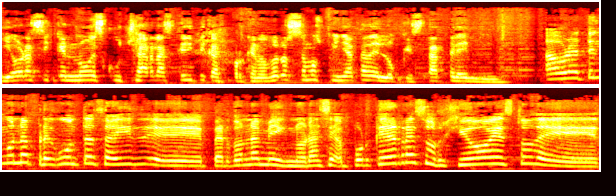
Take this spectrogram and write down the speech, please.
y ahora sí que no escuchar las críticas, porque nosotros hacemos piñata de lo que está trending. Ahora tengo una pregunta, ahí de, perdona mi ignorancia, ¿por qué resurgió esto de,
